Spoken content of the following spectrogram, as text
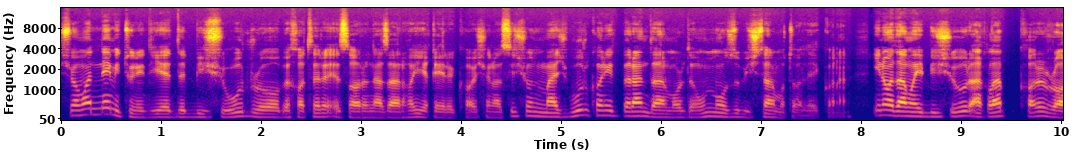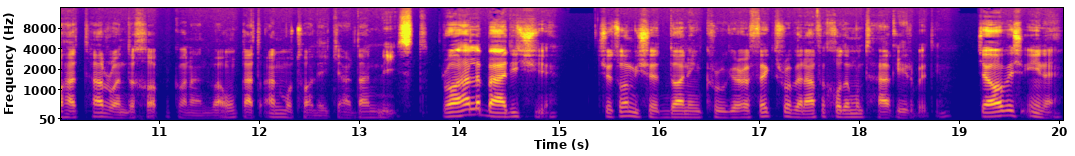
شما نمی‌تونید یه عده بیشعور رو به خاطر اظهار نظرهای غیر کارشناسیشون مجبور کنید برن در مورد اون موضوع بیشتر مطالعه کنن. این آدمای بیشعور اغلب کار راحت تر رو انتخاب می‌کنن و اون قطعا مطالعه کردن نیست. راه حل بعدی چیه؟ چطور میشه دانینگ کروگر effect رو به نفع خودمون تغییر بدیم؟ جوابش اینه.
